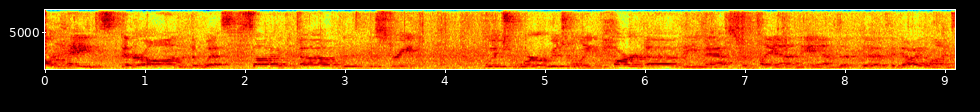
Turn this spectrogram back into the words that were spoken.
arcades that are on the west side of the the street, which were originally part of the master plan and the the the guidelines,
